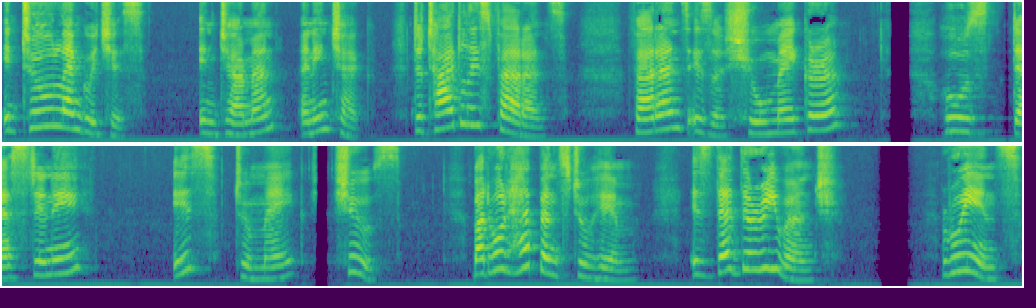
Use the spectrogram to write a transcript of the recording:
in two languages, in German and in Czech. The title is Ferenc. Ferenc is a shoemaker whose destiny is to make shoes. But what happens to him is that the revenge ruins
